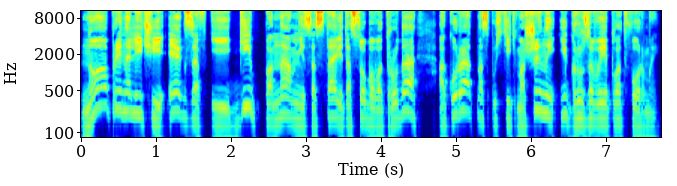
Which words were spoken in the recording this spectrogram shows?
Но при наличии экзов и гиппа нам не составит особого труда аккуратно спустить машины и грузовые платформы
